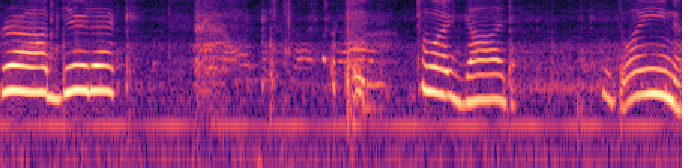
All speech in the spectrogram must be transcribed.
Rob Dyrdek. Oh my god. Dwane.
